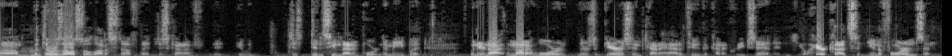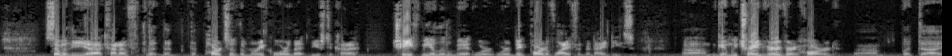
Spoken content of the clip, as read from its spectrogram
Um, Mhm. But there was also a lot of stuff that just kind of it, it would just didn't seem that important to me. But when you're not not at war, there's a garrison kind of attitude that kind of creeps in, and you know, haircuts and uniforms and some of the uh, kind of the, the the parts of the Marine Corps that used to kind of chafe me a little bit were, were a big part of life in the '90s. Um, again, we trained very, very hard, um, but uh,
